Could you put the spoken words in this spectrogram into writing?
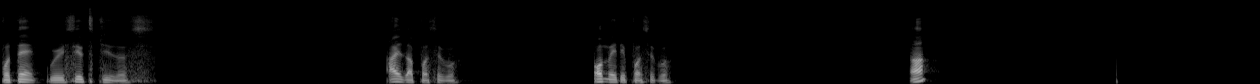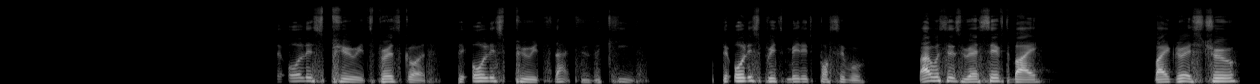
But then we received Jesus. How is that possible? What made it possible? Huh? The Holy Spirit, praise God. The Holy Spirit, that is the key. The Holy Spirit made it possible. Bible says we are saved by by grace through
